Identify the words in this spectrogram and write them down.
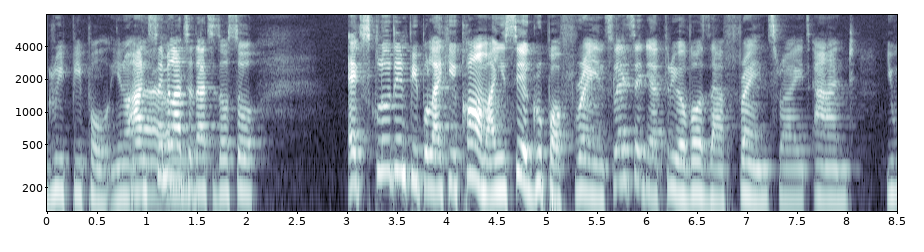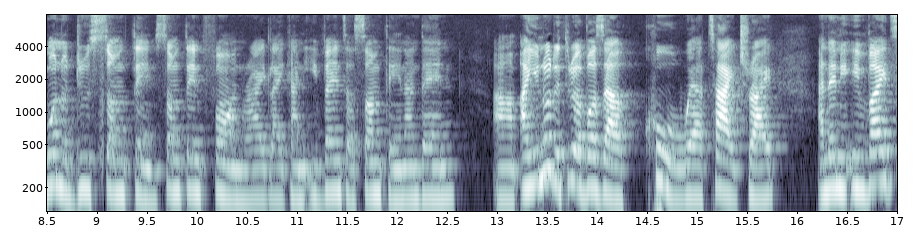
greet people. You know, and similar to that is also excluding people like you come and you see a group of friends let's say there are three of us that are friends right and you want to do something something fun right like an event or something and then um, and you know the three of us are cool we're tight right and then you invite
